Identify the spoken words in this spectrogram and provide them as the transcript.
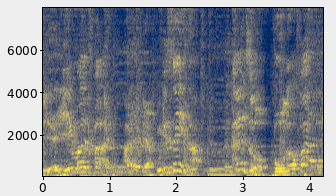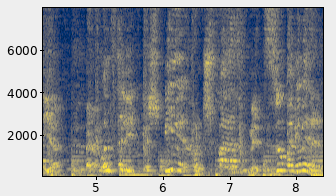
die ihr jemals bei einem Ballwerfen gesehen habt. Also, worauf wartet ihr? Bei uns erlebt ihr Spiel und Spaß mit super Gewinnen.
